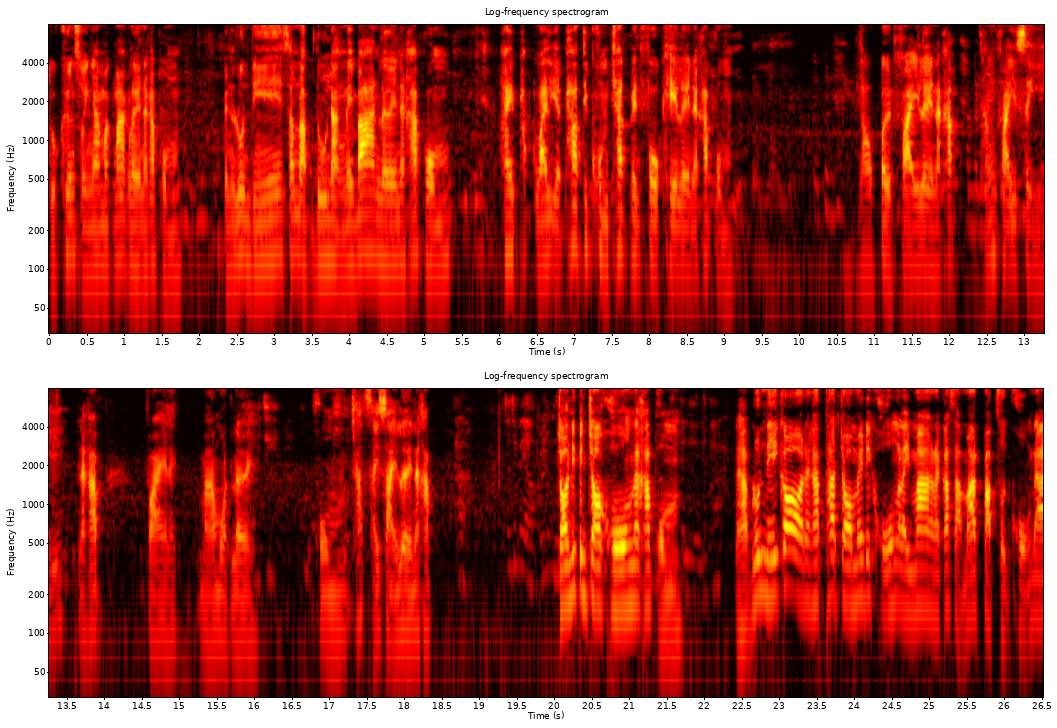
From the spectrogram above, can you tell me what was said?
ตัวเครื่องสวยงามมาก ๆ เลยนะครับ ผมเป็นรุ่นนี้สำหรับดูหนังในบ้านเลยนะครับผมให้รายละเอียดภาพที่คมชัดเป็น 4K เลยนะครับ ผม เราเปิดไฟเลยนะครับ ทั้งไฟสีนะครับ ไฟอะไรมาหมดเลย คมชัดใส ๆ เลยนะครับ จอนี้เป็นจอโค้งนะครับ ผม นะครับรุ่นนี้ก็นะครับถ้าจอไม่ได้โค้งอะไรมากนะก็สามารถปรับส่วนโค้งได้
